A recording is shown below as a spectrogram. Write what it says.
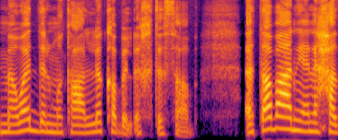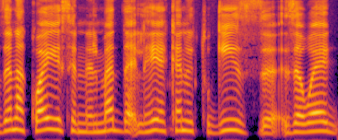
المواد المتعلقة بالاغتصاب. طبعا يعني حظنا كويس إن المادة اللي هي كانت تجيز زواج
